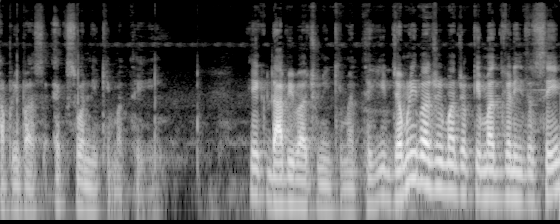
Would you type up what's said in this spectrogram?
આપણી પાસે એક્સ વનની કિંમત થઈ ગઈ. એક ડાબી બાજુની કિંમત થઈ ગઈ. જમણી બાજુમાં જો કિંમત ગણી તો સેમ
